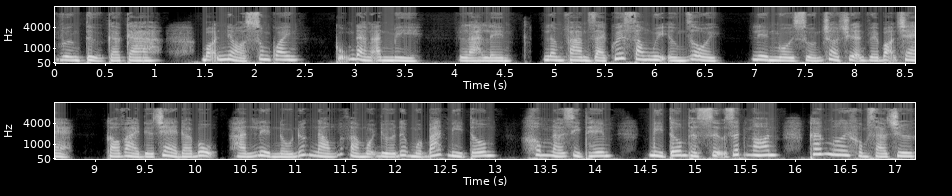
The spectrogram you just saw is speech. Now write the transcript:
Vương tử ca ca, bọn nhỏ xung quanh cũng đang ăn mì, la lên. Lâm Phàm giải quyết xong ngụy ứng rồi, liền ngồi xuống trò chuyện với bọn trẻ. Có vài đứa trẻ đói bụng, hắn liền nấu nước nóng và mỗi đứa được một bát mì tôm. Không nói gì thêm, mì tôm thật sự rất ngon, các ngươi không sao chứ?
